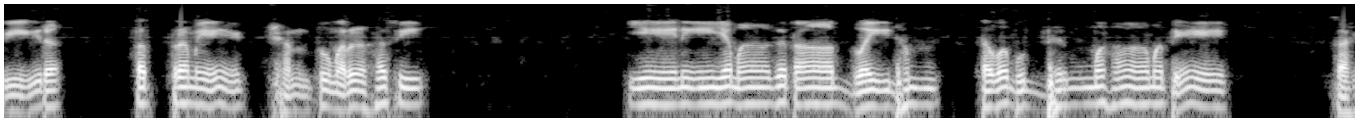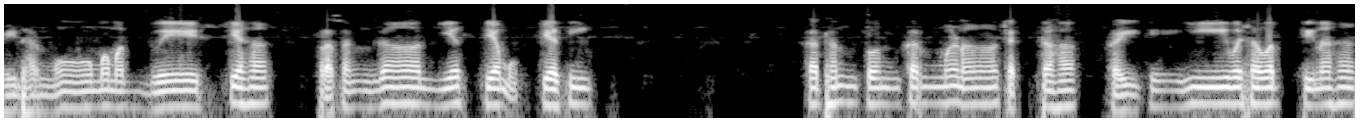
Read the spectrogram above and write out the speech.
वीर तत्र मे क्षन्तुमर्हसि येनेयमागताद्वैधम् तव बुद्धिर्महामते। स हि धर्मो मम द्वेष्यः प्रसङ्गाद्यस्य मुह्यसि। कथम् त्वम् कर्मणा शक्तः कैकेयीवशवर्तिनः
